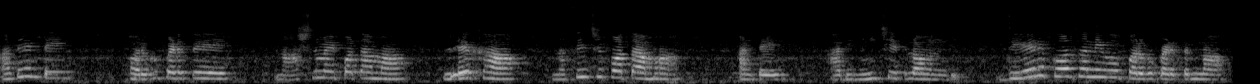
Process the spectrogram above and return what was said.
అదేంటి? పరుగు పెడితే నాశనం అయిపోతామా లేక నశించిపోతామా? అంటే అది నీ చేతిలో ఉంది. దేనికోసం నీవు పరుగు పెడుతున్నావు?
